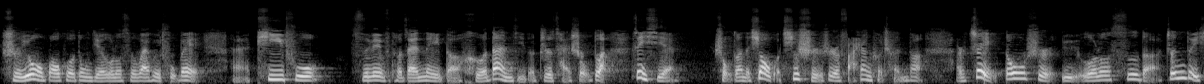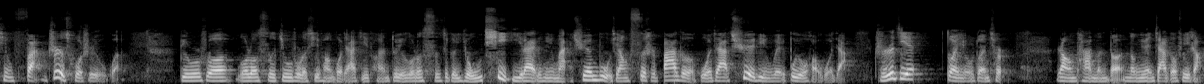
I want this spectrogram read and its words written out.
使用包括冻结俄罗斯外汇储备，哎，踢出。SWIFT 在内的核弹级的制裁手段，这些手段的效果其实是乏善可陈的，而这都是与俄罗斯的针对性反制措施有关。比如说，俄罗斯揪住了西方国家集团对俄罗斯这个油气依赖的命脉，宣布将四十八个国家确定为不友好国家，直接断油断气儿，让他们的能源价格飞涨。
